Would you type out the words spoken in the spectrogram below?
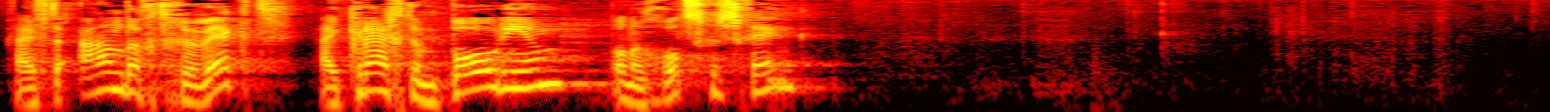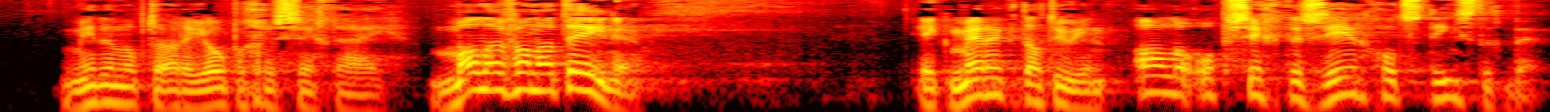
Hij heeft de aandacht gewekt. Hij krijgt een podium van een godsgeschenk. Midden op de Areopagus zegt hij, mannen van Athene, ik merk dat u in alle opzichten zeer godsdienstig bent.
